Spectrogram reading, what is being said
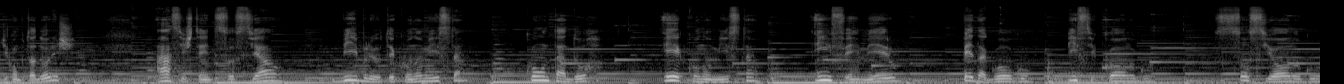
de computadores, assistente social, biblioteconomista, contador, economista, enfermeiro, pedagogo, psicólogo, sociólogo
